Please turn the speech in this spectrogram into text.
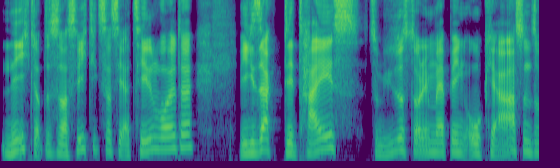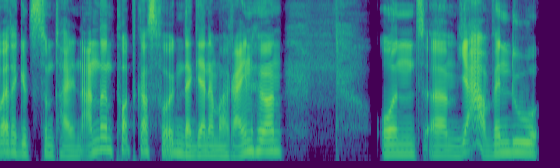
Nee, ich glaube, das ist was Wichtiges, was ich erzählen wollte. Wie gesagt, Details zum User Story Mapping, OKRs und so weiter gibt es zum Teil in anderen Podcast-Folgen. Da gerne mal reinhören. Und ähm, ja, wenn du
